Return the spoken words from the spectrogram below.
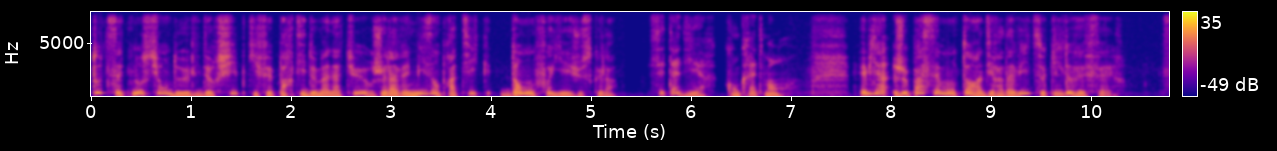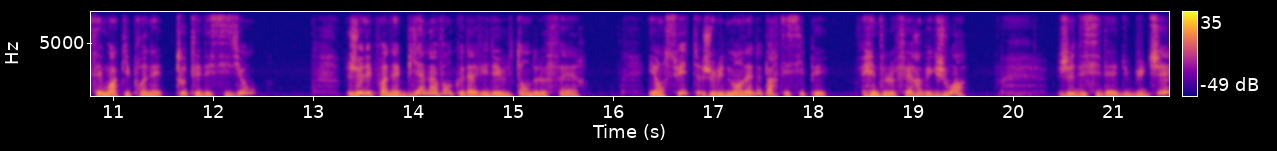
Toute cette notion de leadership qui fait partie de ma nature, je l'avais mise en pratique dans mon foyer jusque-là. C'est-à-dire, concrètement? Eh bien, je passais mon temps à dire à David ce qu'il devait faire. C'est moi qui prenais toutes les décisions. Je les prenais bien avant que David ait eu le temps de le faire. Et ensuite, je lui demandais de participer, et de le faire avec joie. Je décidais du budget,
